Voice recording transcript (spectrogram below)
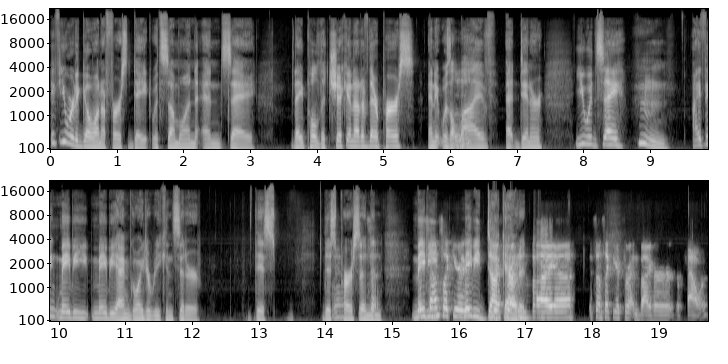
if you were to go on a first date with someone and say they pulled a chicken out of their purse and it was Mm-hmm. alive at dinner, you would say, "Hmm, I think maybe maybe I'm going to reconsider this this person it's a- and maybe it sounds like you're maybe you're out it. by. Uh, it sounds like you're threatened by her, her power.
